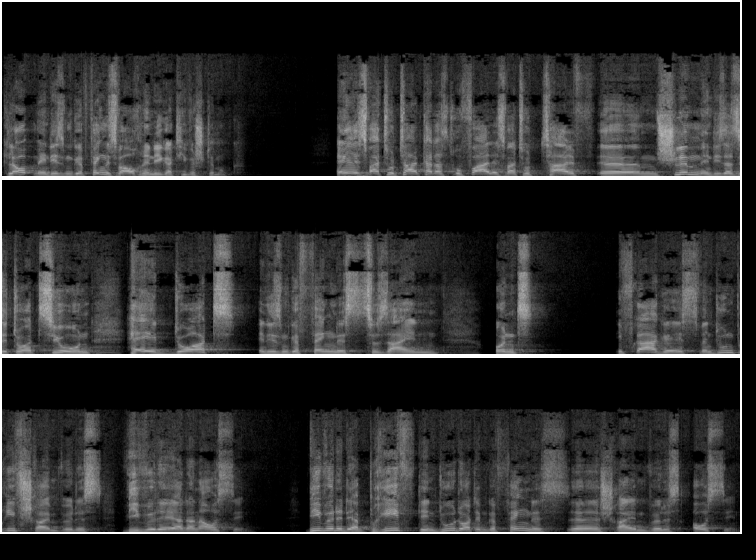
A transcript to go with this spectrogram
glaubt mir, in diesem Gefängnis war auch eine negative Stimmung. Es war total katastrophal, es war total ähm, schlimm in dieser Situation, hey, dort in diesem Gefängnis zu sein. Und die Frage ist, wenn du einen Brief schreiben würdest, wie würde er dann aussehen? Wie würde der Brief, den du dort im Gefängnis äh, schreiben würdest, aussehen?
